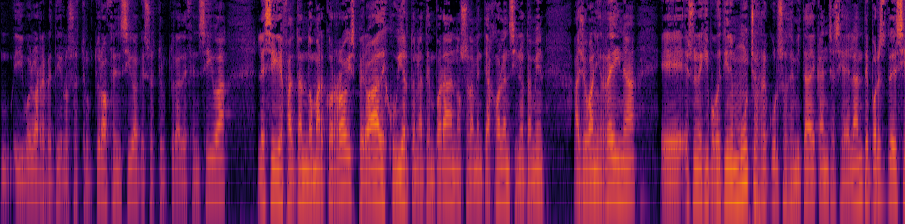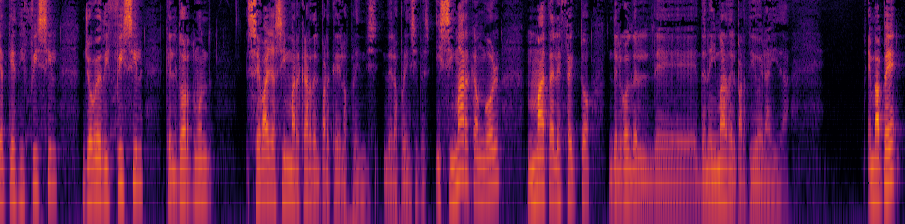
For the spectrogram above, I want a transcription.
y vuelvo a repetirlo, su estructura ofensiva que su estructura defensiva. Le sigue faltando Marco Royce, pero ha descubierto en la temporada no solamente a Holland, sino también a Giovanni Reina. Eh, es un equipo que tiene muchos recursos de mitad de cancha hacia adelante. Por eso te decía que es difícil, yo veo difícil que el Dortmund se vaya sin marcar del Parque de los, Príncipes. Y si marca un gol, mata el efecto del gol de, Neymar del partido de la ida. Mbappé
